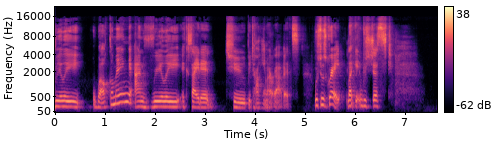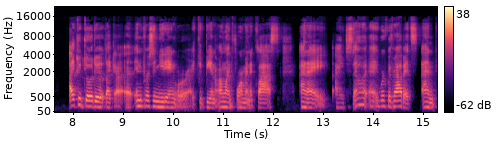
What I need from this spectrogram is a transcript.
really welcoming and really excited to be talking about rabbits, which was great. Like it was just, I could go to like a, a in-person meeting or I could be an online forum in a class, and I I just say, oh, I work with rabbits, and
